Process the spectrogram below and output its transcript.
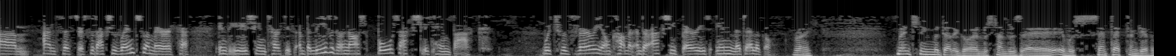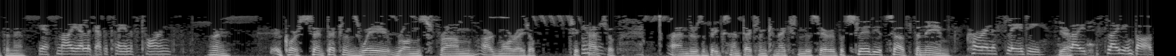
um, ancestors that actually went to America in the 1830s, and believe it or not, both actually came back which was very uncommon, and they're actually buried in Modeligo. Right. Mentioning Modeligo, I understand it was, uh, it was St. Declan gave it the name. Yes, Mayelega, the Plain of Thorns. Right. Of course, St. Declan's Way runs from Ardmore right up to Mm-hmm. Cashel, and there's a big St. Declan connection in this area. But Sleady itself, the name, Curran Sleady, Yeah. slide, sliding bog.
